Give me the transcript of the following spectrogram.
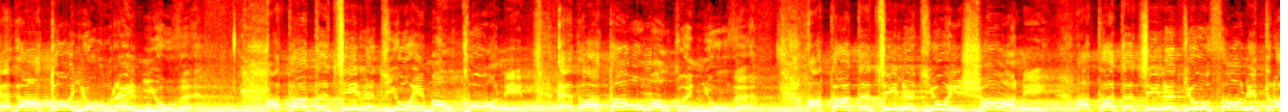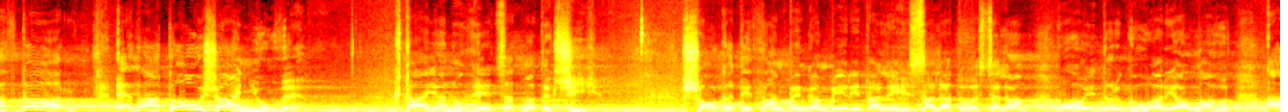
edhe ato ju urrejnë juve. Ata të cilët ju i mallkoni, edhe ata u mallkojnë juve. Ata të cilët ju i shani, ata të cilët ju u thoni tradhtar, Edhe ato u shajnë juve. Këta janë udhëheqësat më të këqij. Shokët i thanë pejgamberit alejhi salatu ve selam, o i dërguari i Allahut, a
